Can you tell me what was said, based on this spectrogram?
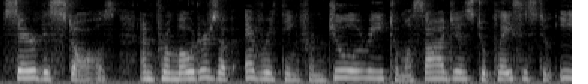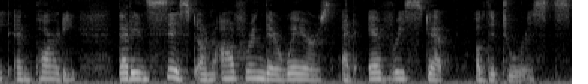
service stalls, and promoters of everything from jewelry to massages to places to eat and party that insist on offering their wares at every step of the tourists.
